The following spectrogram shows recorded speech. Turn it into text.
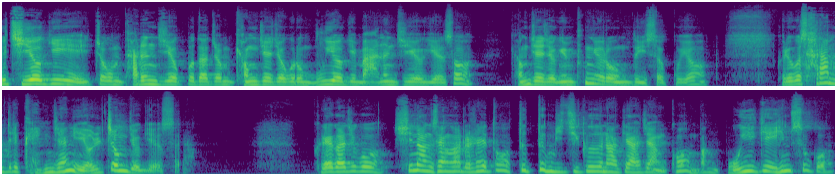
그 지역이 조금 다른 지역보다 좀 경제적으로 무역이 많은 지역이어서 경제적인 풍요로움도 있었고요. 그리고 사람들이 굉장히 열정적이었어요. 그래가지고 신앙생활을 해도 뜨뜻미지근하게 하지 않고 막 모이기에 힘쓰고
